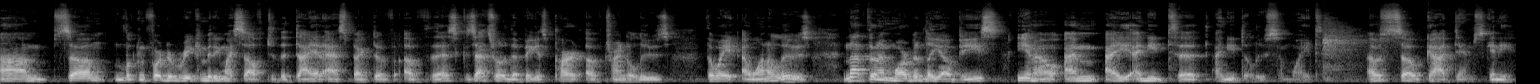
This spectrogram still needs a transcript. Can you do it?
Um, so I'm looking forward to recommitting myself to the diet aspect of, of this because that's really the biggest part of trying to lose the weight I want to lose. Not that I'm morbidly obese, you know. I'm I, I need to I need to lose some weight. I was so goddamn skinny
